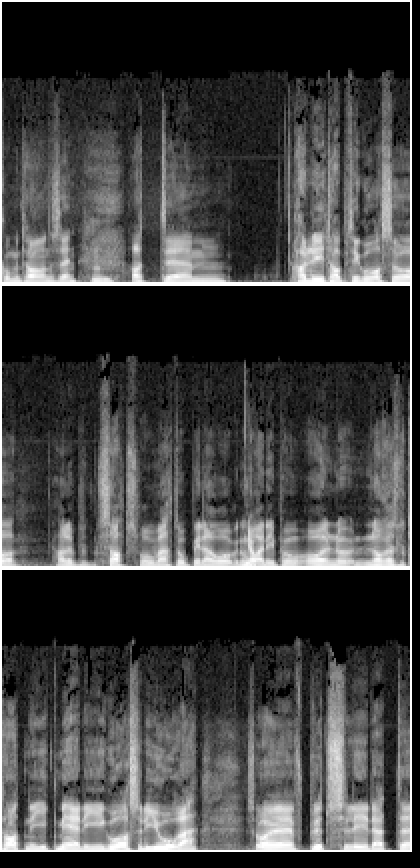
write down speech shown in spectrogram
kommentaren sin Mm. at ehm, hadde de tapt i går, så hadde Sarpsborg vært oppi der òg. Ja. Og når resultatene gikk med de i går, som de gjorde, så plutselig dette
